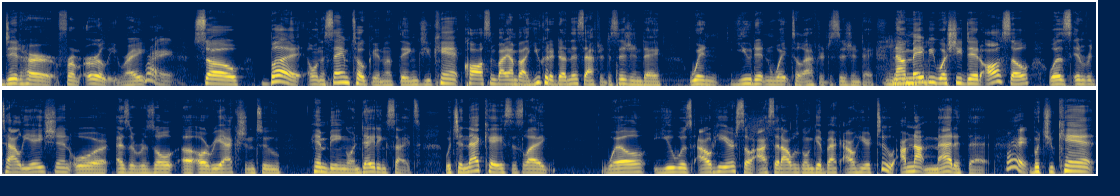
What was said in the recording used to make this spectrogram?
did her from early, right? right So, but on the same token of things, you can't call somebody and be like, you could have done this after decision day when you didn't wait till after decision day. Now, maybe what she did also was in retaliation or as a result uh, or reaction to him being on dating sites, which in that case is like, well, you was out here, so I said I was going to get back out here too. I'm not mad at that. Right. But you can't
